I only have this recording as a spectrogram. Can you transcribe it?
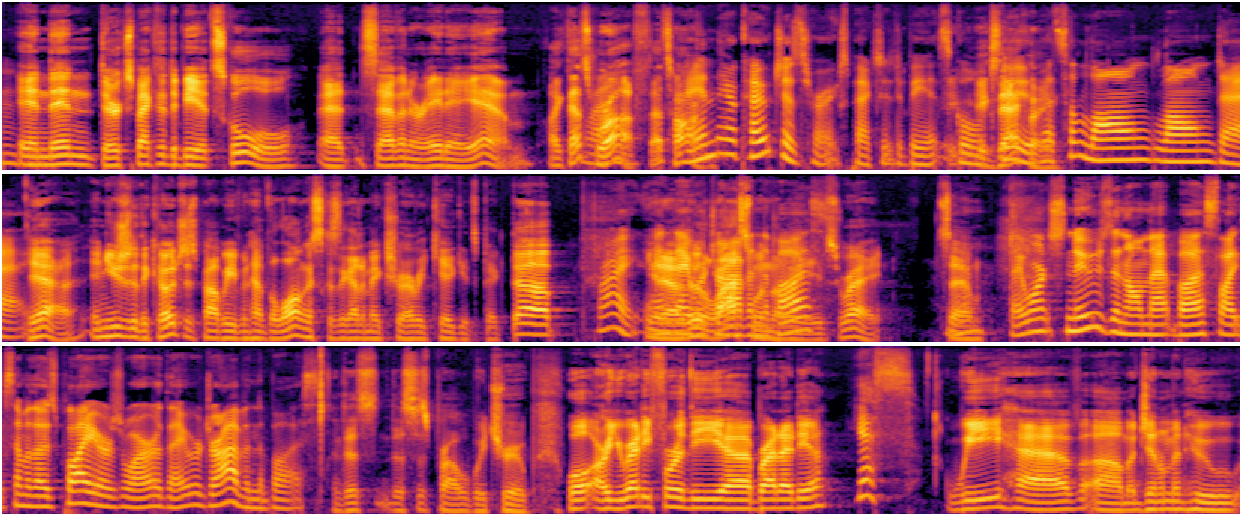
Mm-hmm. and then they're expected to be at school at 7 or 8 a.m like that's rough that's hard And their coaches are expected to be at school Exactly. too. That's a long, long day. yeah and usually the coaches probably even have the longest because they got to make sure every kid gets picked up Right. you and know they were the driving the bus. leaves right so They weren't snoozing on that bus like some of those players were. They were driving the bus. this this is probably true well are you ready for the uh, bright idea Yes. We have um, a gentleman who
